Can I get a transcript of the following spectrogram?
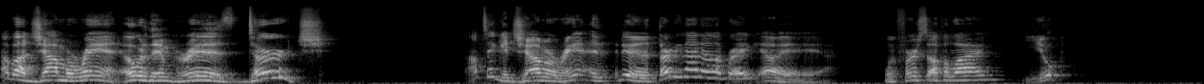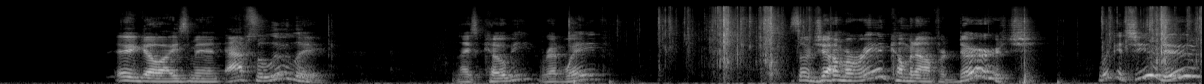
How about Ja Morant over to them Grizz? Dirch. I'll take a Ja Morant. And, dude, a $39 break? Oh, yeah, yeah, yeah. When first off the line? Yup. There you go, Iceman. Absolutely. Nice Kobe, red wave. So Ja Morant coming out for Dirch. Look at you, dude.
